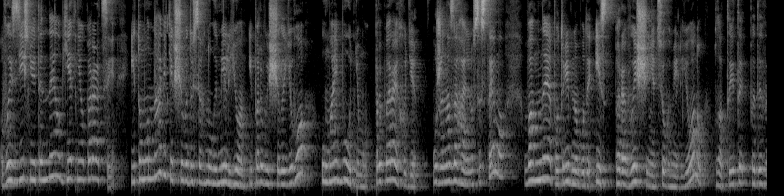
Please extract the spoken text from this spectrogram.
ви здійснюєте необ'єктні операції. І тому, навіть якщо ви досягнули мільйон і перевищили його, у майбутньому при переході уже на загальну систему вам не потрібно буде із перевищення цього мільйону платити ПДВ,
